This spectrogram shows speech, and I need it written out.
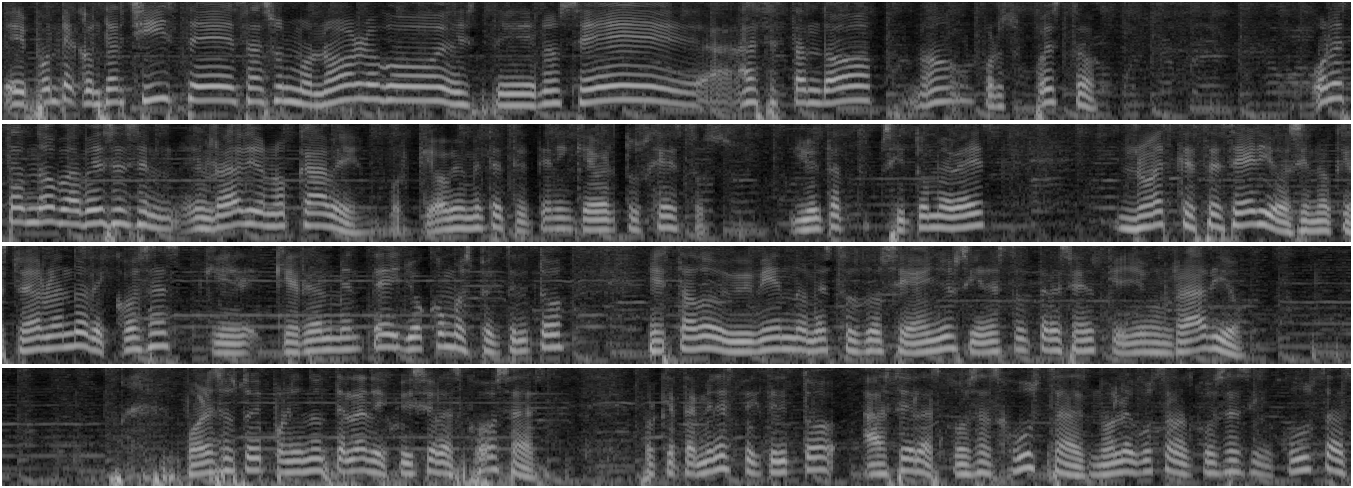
eh, ponte a contar chistes, haz un monólogo, este, no sé, haz stand-up, ¿no? Por supuesto. Un stand-up a veces en, en radio no cabe, porque obviamente te tienen que ver tus gestos. Y ahorita, si tú me ves, no es que esté serio, sino que estoy hablando de cosas que, que realmente yo como espectrito he estado viviendo en estos 12 años y en estos 13 años que llevo en radio. Por eso estoy poniendo en tela de juicio las cosas. Porque también el espectrito hace las cosas justas, no le gustan las cosas injustas,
